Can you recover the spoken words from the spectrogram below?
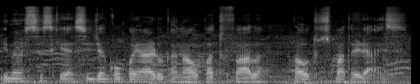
E não se esquece de acompanhar o canal Pato Fala para outros materiais.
